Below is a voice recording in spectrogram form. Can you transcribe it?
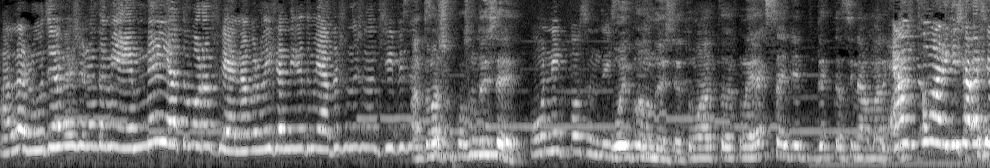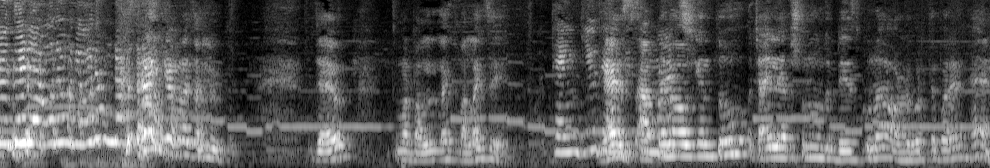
আল্লাহ রোজা ফ্যাশনে তো আমি এমনিই এত বড় ফ্যান আবার ওইখান থেকে তুমি এত সুন্দর সুন্দর থ্রি পিস আর তোমার পছন্দ হইছে অনেক পছন্দ হইছে ওই হয়েছে পছন্দ হইছে তোমার তো কোনো এক্সাইটেড দেখতাছি না আমার এখন তোমার কি সারা দেয় মনে মনে মনে মনে ক্যামেরা চালু। যাই হোক তোমার ভালো লাগ ভালো লাগছে? থ্যাংক ইউ থ্যাংক আপনারাও কিন্তু চাইলে এত সুন্দর ড্রেসগুলো অর্ডার করতে পারেন হ্যাঁ?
